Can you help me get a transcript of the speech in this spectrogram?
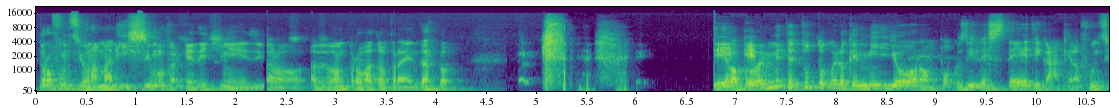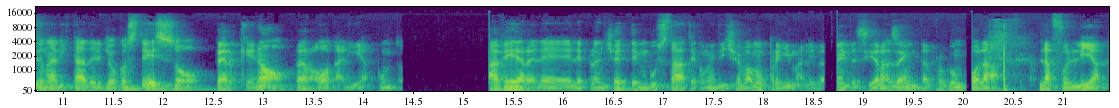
però funziona malissimo perché è dei cinesi, però avevamo provato a prenderlo. Ti dirò, e- probabilmente tutto quello che migliora un po' così l'estetica, anche la funzionalità del gioco stesso, perché no? Però da lì appunto avere le, le plancette imbustate, come dicevamo prima, lì veramente si rasenta proprio un po' la, la follia.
